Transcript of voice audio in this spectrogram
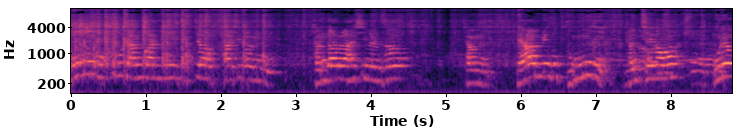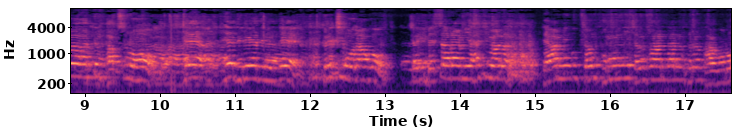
보건복지부 장관이 직접 사실은 전달을 하시면서 참 대한민국 국민이 전체가 우리와 같은 박수로 해, 해드려야 되는데 그렇지 못하고 저희 몇 사람이 하지만은 대한민국 전 국민이 전수한다는 그런 각오로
